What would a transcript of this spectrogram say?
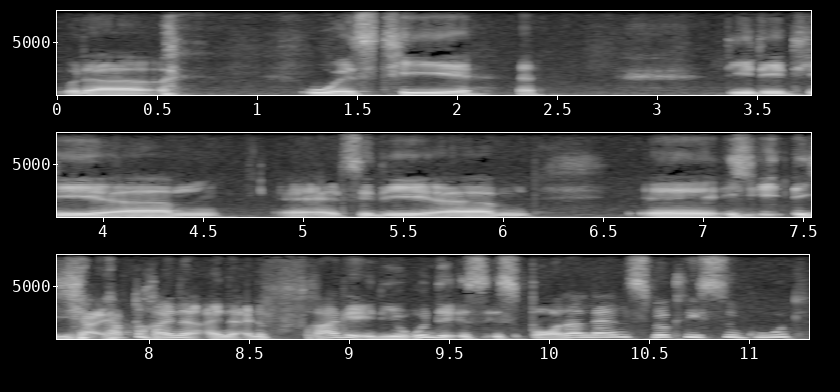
oder UST, DDT, ähm, LCD. Ähm, äh, ich ich habe noch eine, eine, eine Frage in die Runde. Ist, ist Borderlands wirklich so gut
